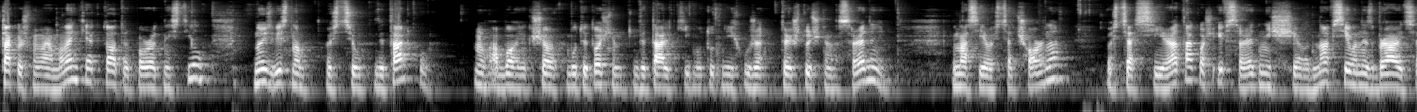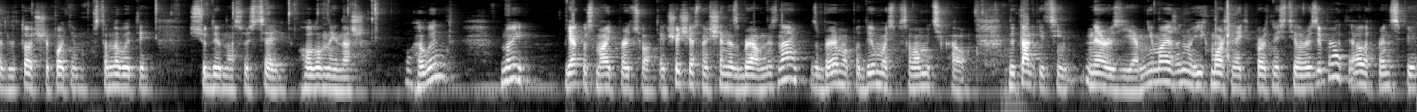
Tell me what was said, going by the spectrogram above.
Також ми маємо маленький актуатор, поворотний стіл. Ну і, звісно, ось цю детальку. Ну, або, якщо бути точним, детальки, бо тут їх вже три штучки на всередині. У нас є ось ця чорна, ось ця сіра також, і всередині ще одна. Всі вони збираються для того, щоб потім встановити сюди в нас ось цей головний наш гвинт. Ну і якось мають працювати. Якщо чесно, ще не збирав, не знаю. Зберемо, подивимось, самому цікаво. Детальки ці нероз'ємні майже, ну їх можна як і поворотний стіл розібрати, але в принципі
